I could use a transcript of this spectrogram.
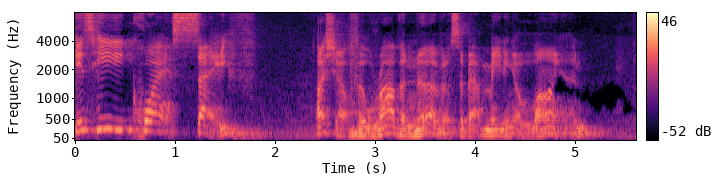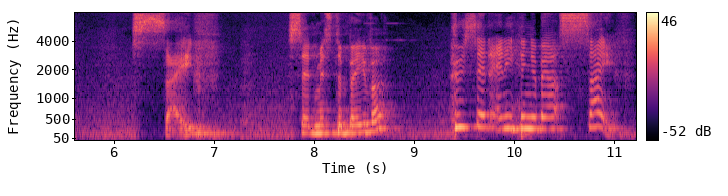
Is he quite safe? I shall feel rather nervous about meeting a lion. Safe? said Mr. Beaver. Who said anything about safe?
